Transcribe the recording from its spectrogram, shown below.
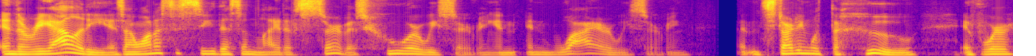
And the reality is, I want us to see this in light of service. Who are we serving and, and why are we serving? And starting with the who, if we're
